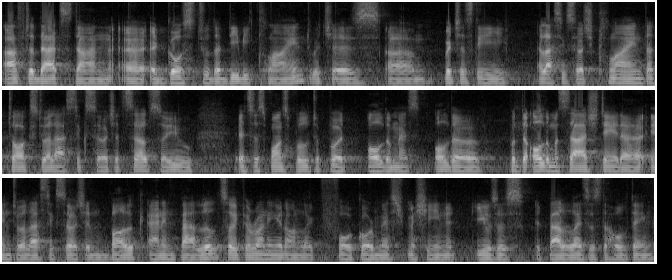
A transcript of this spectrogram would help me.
after that's done, uh, it goes to the DB client, which is, um, which is the Elasticsearch client that talks to Elasticsearch itself. So you it's responsible to put all the mess, all the put the, all the massage data into Elasticsearch in bulk and in parallel. So if you're running it on like four core mesh machine, it uses it parallelizes the whole thing.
